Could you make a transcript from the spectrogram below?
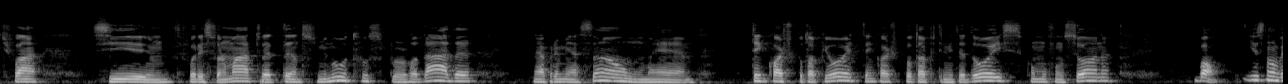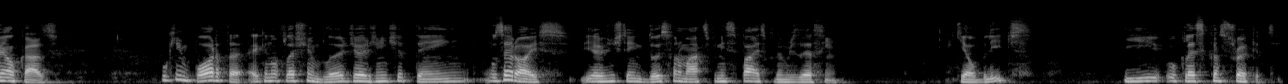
Tipo, ah, se for esse formato, é tantos minutos por rodada, né, a premiação, é, tem corte pro top 8, tem corte pro top 32, como funciona. Bom, isso não vem ao caso. O que importa é que no Flash and Blood a gente tem os heróis, e a gente tem dois formatos principais, podemos dizer assim, que é o Blitz e o Classic Constructed.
